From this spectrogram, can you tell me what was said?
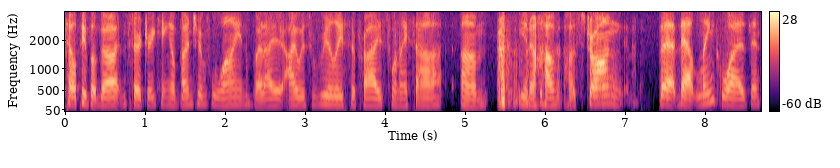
tell people go out and start drinking a bunch of wine, but I, I was really surprised when I saw, um, you know, how how strong that that link was. And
